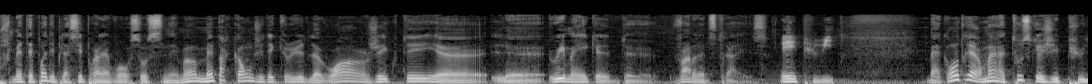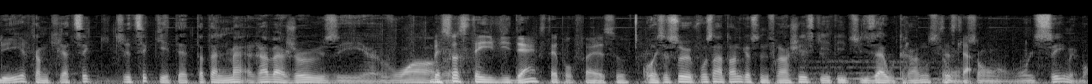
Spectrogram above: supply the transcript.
je m'étais pas déplacé pour aller voir ça au cinéma, mais par contre, j'étais curieux de le voir. J'ai écouté euh, le remake de Vendredi 13. Et puis? Ben, contrairement à tout ce que j'ai pu lire comme critique, critique qui était totalement ravageuse et euh, voir. Ben, ça, c'était évident que c'était pour faire ça. Oui, c'est sûr. Il faut s'entendre que c'est une franchise qui a été utilisée à outrance. C'est On, on- on le sait, mais bon.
